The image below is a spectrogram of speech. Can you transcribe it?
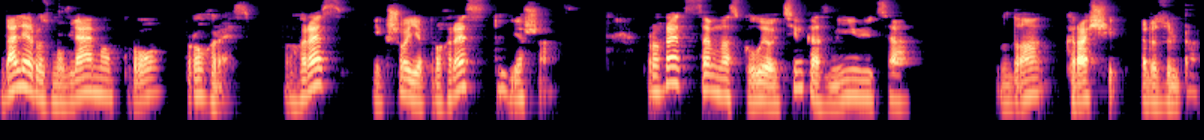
Далі розмовляємо про прогрес. Прогрес, якщо є прогрес, то є шанс. Прогрес це в нас коли оцінка змінюється на кращий результат.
